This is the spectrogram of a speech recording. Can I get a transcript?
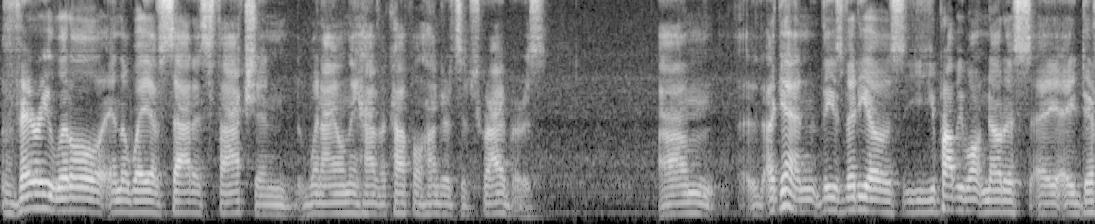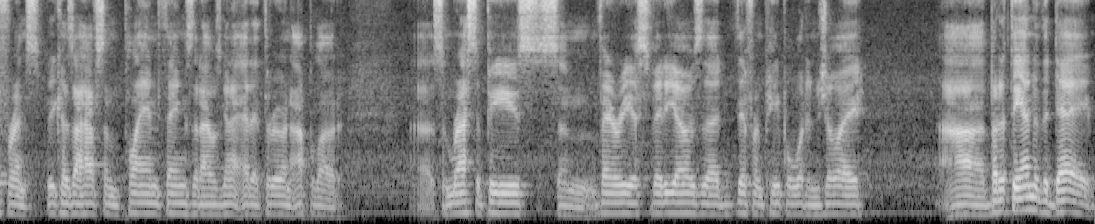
very little in the way of satisfaction when I only have a couple hundred subscribers. Um, again, these videos, you probably won't notice a, a difference because I have some planned things that I was going to edit through and upload. Uh, some recipes, some various videos that different people would enjoy. Uh, but at the end of the day,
